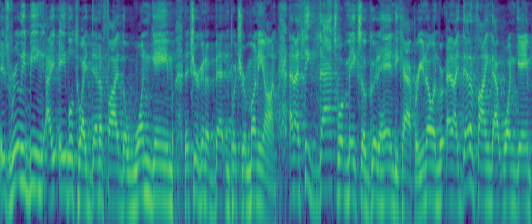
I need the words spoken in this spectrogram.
is really being able to identify the one game that you're going to bet and put your money on. And I think that's what makes a good handicapper, you know, and, and identifying that one game.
